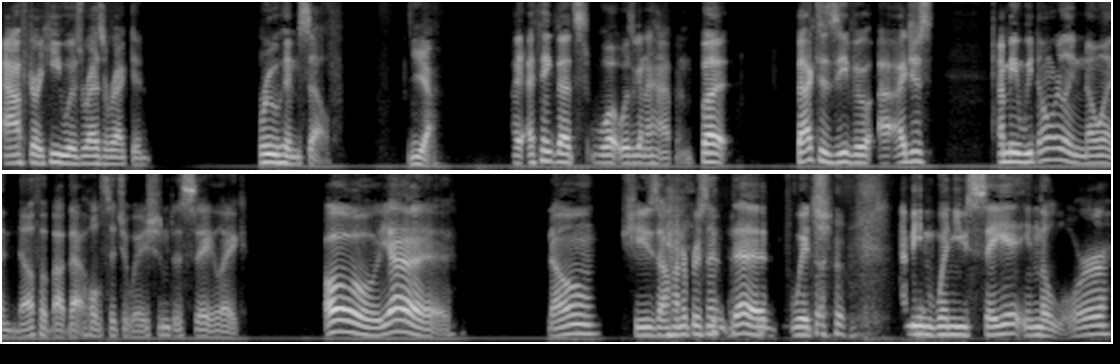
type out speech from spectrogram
after he was resurrected through himself. Yeah. I, I think that's what was going to happen. But back to Xivu, I, I just, I mean, we don't really know enough about that whole situation to say like, oh yeah, no, she's hundred percent dead. Which I mean, when you say it in the lore,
